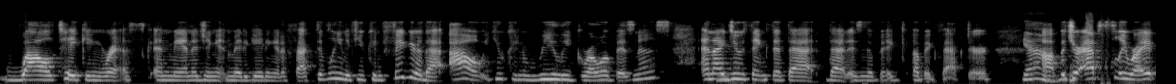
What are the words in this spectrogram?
while taking risk and managing it and mitigating it effectively and if you can figure that out you can really grow a business and i mm. do think that that that is a big a big factor yeah uh, but you're absolutely right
